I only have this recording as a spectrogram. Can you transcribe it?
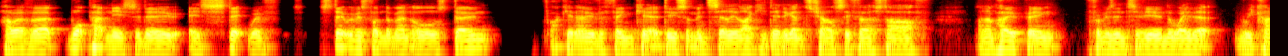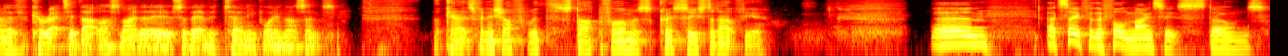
However, what Pep needs to do is stick with stick with his fundamentals. Don't fucking overthink it or do something silly like he did against Chelsea first half. And I'm hoping from his interview and the way that we kind of corrected that last night that it was a bit of a turning point in that sense. Okay, let's finish off with star performers. Chris, who stood out for you? Um, I'd say for the full 90, it's Stones.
